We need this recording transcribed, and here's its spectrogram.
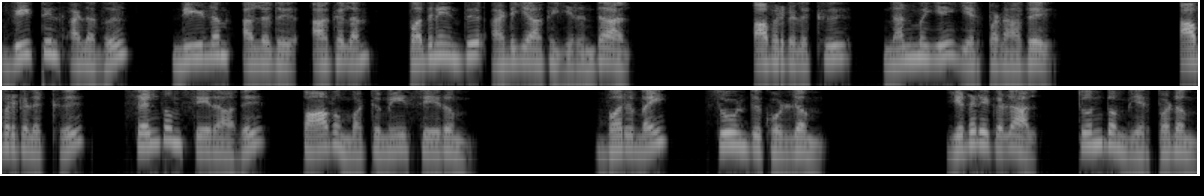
வீட்டின் அளவு நீளம் அல்லது அகலம் பதினைந்து அடியாக இருந்தால் அவர்களுக்கு நன்மையே ஏற்படாது. அவர்களுக்கு செல்வம் சேராது பாவம் மட்டுமே சேரும். வறுமை சூழ்ந்து கொள்ளும். எதிரிகளால் துன்பம் ஏற்படும்.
